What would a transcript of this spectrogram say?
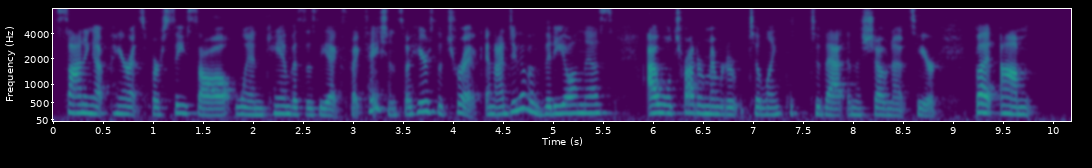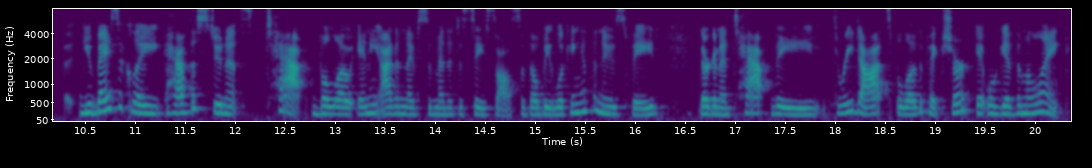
signing up parents for Seesaw when Canvas is the expectation. So here's the trick, and I do have a video on this. I will try to remember to, to link the, to that in the show notes here. But um, you basically have the students tap below any item they've submitted to Seesaw. So they'll be looking at the news feed. They're going to tap the three dots below the picture. It will give them a link.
